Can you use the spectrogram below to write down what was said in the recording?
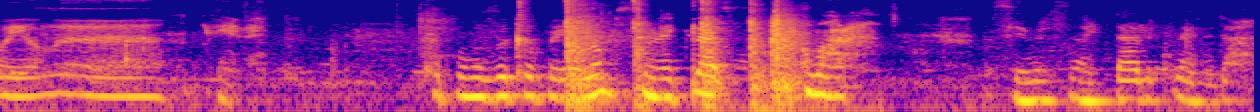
koyalım. Evet. Kapımızı kapayalım. Sinekler var. Sivrisinekler bitmedi daha.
